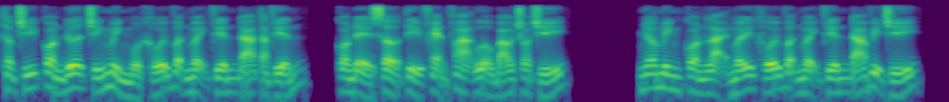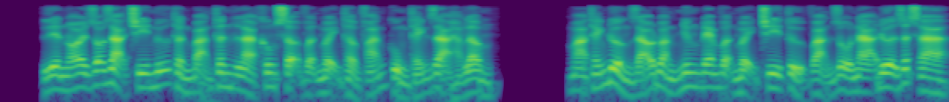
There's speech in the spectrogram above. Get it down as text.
thậm chí còn đưa chính mình một khối vận mệnh phiến đá tàn phiến còn để sợ tỷ phèn phạ ủa báo cho trí. Nhờ mình còn lại mấy khối vận mệnh phiến đá vị trí. Liền nói rõ dạ chi nữ thần bản thân là không sợ vận mệnh thẩm phán cùng thánh giả hàng lâm. Mà thánh đường giáo đoàn nhưng đem vận mệnh chi tử vạn dô nạ đưa rất xa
